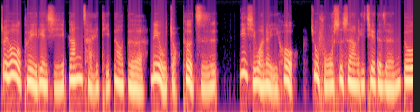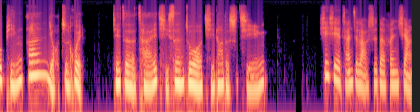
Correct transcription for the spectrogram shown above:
最后可以练习刚才提到的六种特质。练习完了以后，祝福世上一切的人都平安有智慧。接着才起身做其他的事情。谢谢禅子老师的分享。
